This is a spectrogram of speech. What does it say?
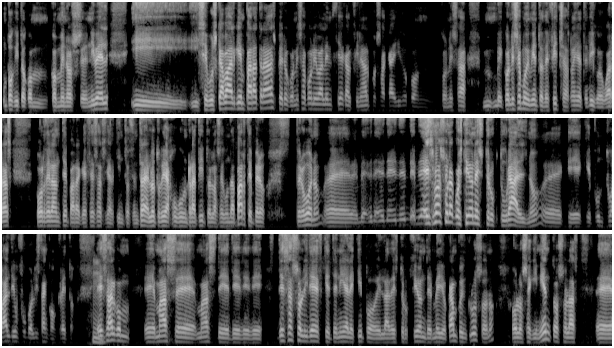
un poquito con, con menos nivel, y, y se buscaba alguien para atrás, pero con esa polivalencia que al final pues ha caído con, con, esa, mm, con ese movimiento de fichas, ¿no? Ya te digo, Guarás por delante para que César sea el quinto central. El otro día jugó un ratito en la segunda parte, pero, pero bueno, es más una cuestión estructural, ¿no? Que, que puntual de un futbolista en concreto. Hmm. Es algo eh, más, eh, más de, de- de- de- de esa solidez que tenía el equipo en la destrucción del medio campo incluso, ¿no? O los seguimientos o las, eh,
